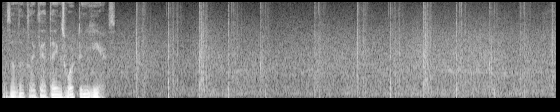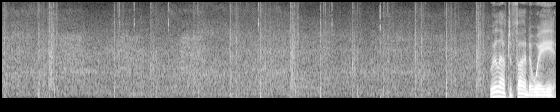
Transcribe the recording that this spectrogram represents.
Doesn't look like that thing's worked in years. We'll have to find a way in.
